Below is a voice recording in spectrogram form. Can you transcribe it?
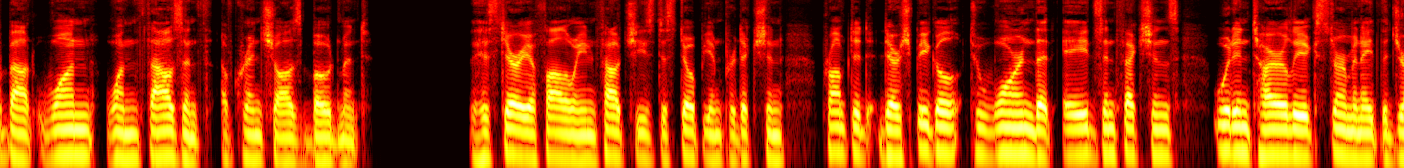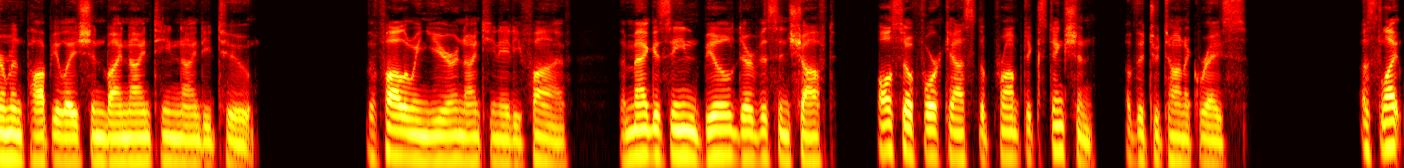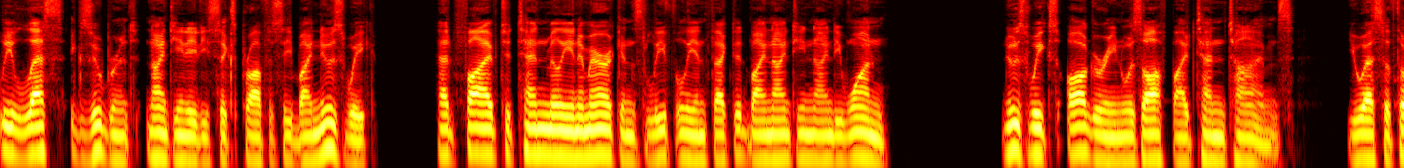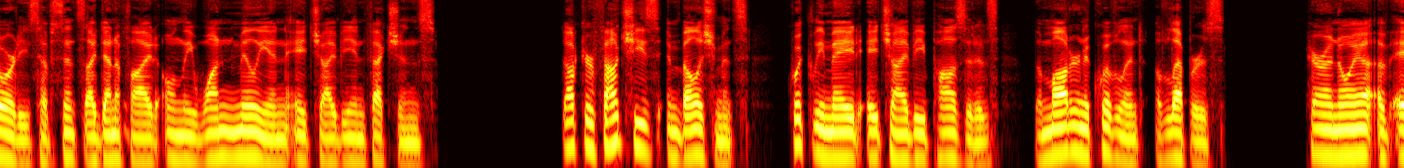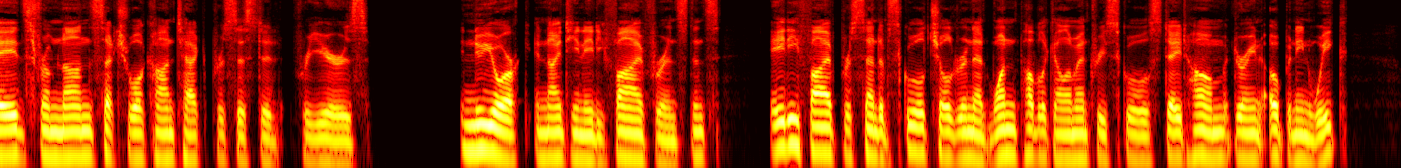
about 1 one thousandth of Crenshaw's bodement. The hysteria following Fauci's dystopian prediction prompted Der Spiegel to warn that AIDS infections would entirely exterminate the German population by 1992. The following year, 1985, the magazine Bild der Wissenschaft also forecast the prompt extinction of the Teutonic race. A slightly less exuberant 1986 prophecy by Newsweek had 5 to 10 million Americans lethally infected by 1991. Newsweek's auguring was off by 10 times. U.S. authorities have since identified only 1 million HIV infections. Dr. Fauci's embellishments quickly made HIV positives the modern equivalent of lepers. Paranoia of AIDS from non sexual contact persisted for years. In New York in 1985, for instance, 85% of school children at one public elementary school stayed home during opening week,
